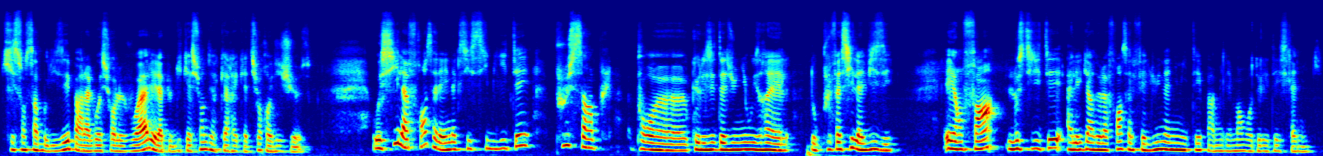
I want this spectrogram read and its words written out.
qui sont symbolisées par la loi sur le voile et la publication des caricatures religieuses. Aussi, la France, elle a une accessibilité plus simple pour, euh, que les États-Unis ou Israël, donc plus facile à viser. Et enfin, l'hostilité à l'égard de la France, elle fait l'unanimité parmi les membres de l'État islamique.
